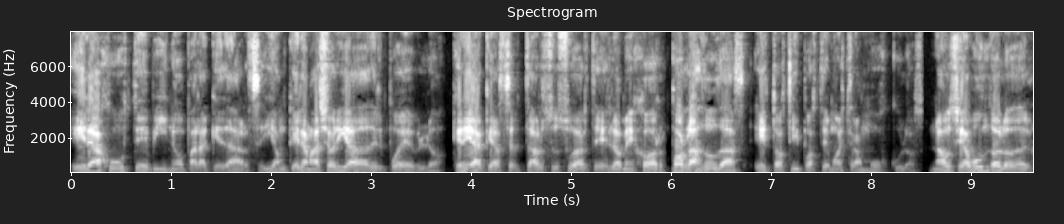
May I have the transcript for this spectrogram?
El ajuste vino para quedarse y aunque la mayoría del pueblo crea que aceptar su suerte es lo mejor, por las dudas estos tipos te muestran músculos. Nauseabundo lo de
